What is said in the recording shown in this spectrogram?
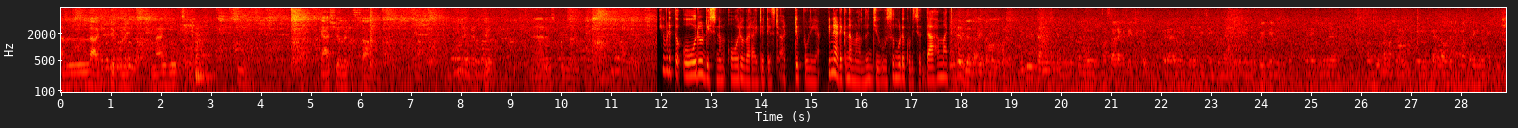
നല്ല അടിപൊളി മാംഗ്ലൂർ ചിക്കൻ കാഷ്വൽ ഇട്ട സാധനം. എടുത്ത് നേരെ ഇവിടുത്തെ ഓരോ ഡിഷിനും ഓരോ വെറൈറ്റി ടേസ്റ്റ് അടിപൊളിയാണ് പിന്നെ ഇടയ്ക്ക് നമ്മളൊന്ന് ജ്യൂസും കൂടെ കുടിച്ചു. ദാഹം മാറ്റി. മസാല ഒക്കെ തേച്ചിട്ട് ഒരു അരമണിക്കൂർ ഫ്രീസ് ചെയ്തിട്ട് ഫ്രീസ് ചെയ്യാൻ വെച്ചിട്ട് അതിനുശേഷം പിന്നെ സമ്പൂർണ മസാല ഒരു കേരള ഔദ്യോഗിക മസാലയും കൂടെ തേച്ച്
